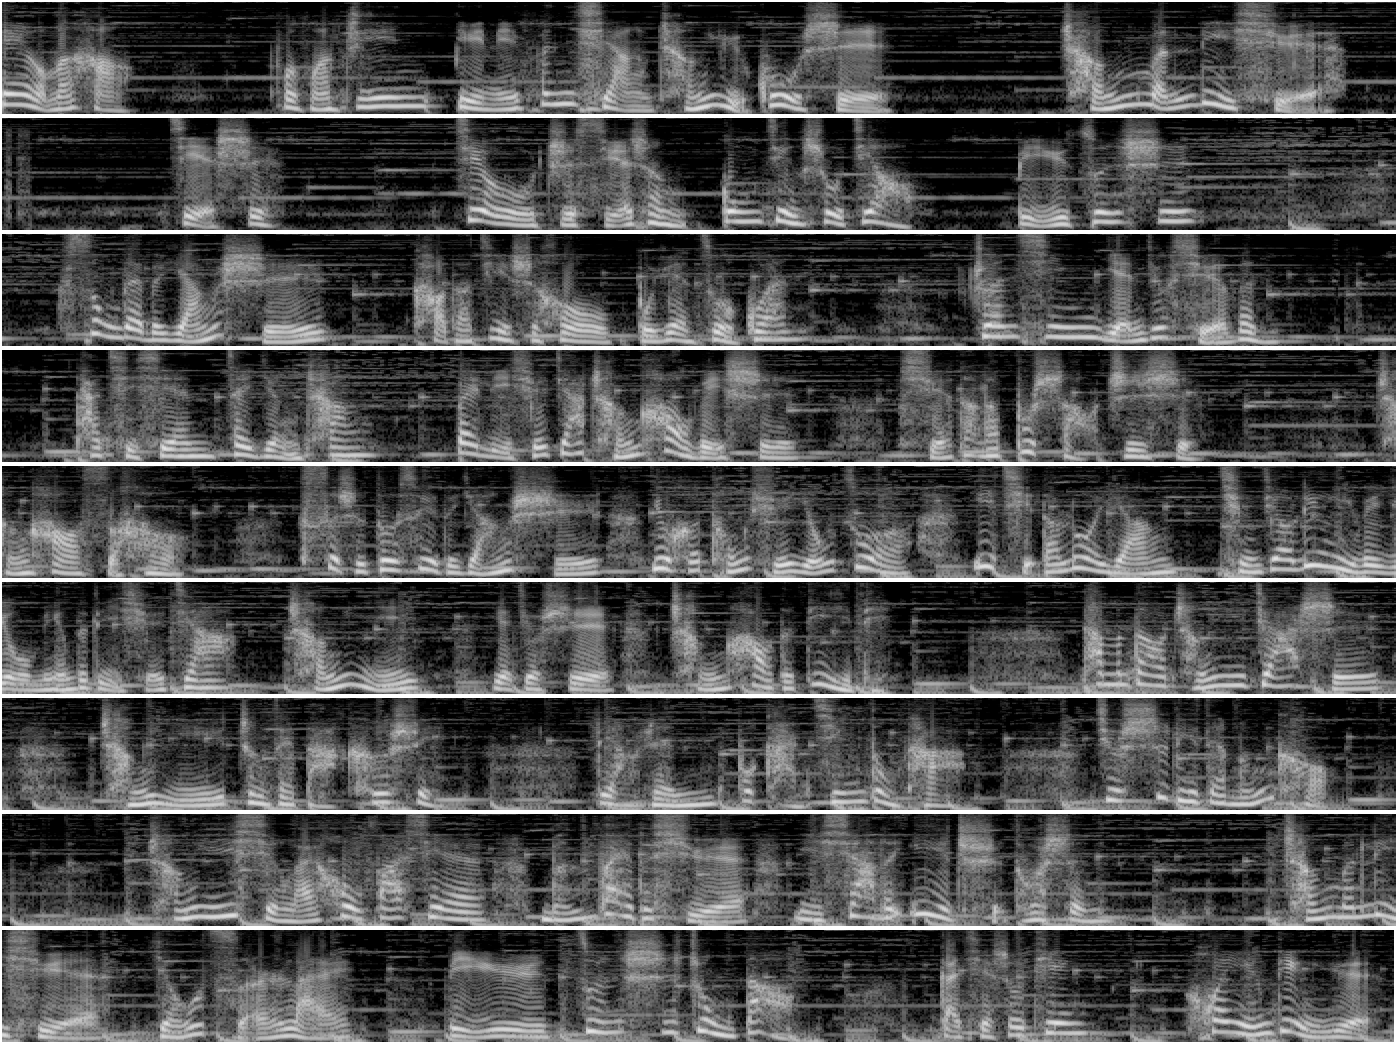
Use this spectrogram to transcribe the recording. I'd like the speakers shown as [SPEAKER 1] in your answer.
[SPEAKER 1] 听友们好，凤凰之音与您分享成语故事“城门立雪”。解释：就指学生恭敬受教，比喻尊师。宋代的杨时考到进士后不愿做官，专心研究学问。他起先在颍昌拜理学家程颢为师，学到了不少知识。程颢死后。四十多岁的杨时又和同学游作一起到洛阳请教另一位有名的理学家程颐，也就是程颢的弟弟。他们到程颐家时，程颐正在打瞌睡，两人不敢惊动他，就侍立在门口。程颐醒来后，发现门外的雪已下了一尺多深，城门立雪由此而来。比喻尊师重道，感谢收听，欢迎订阅。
